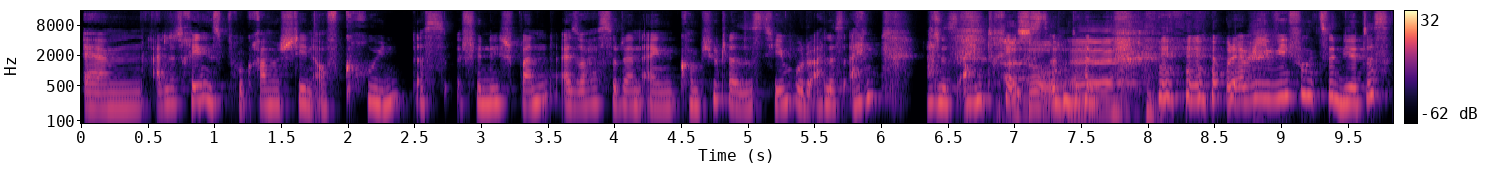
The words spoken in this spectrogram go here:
Ähm, alle Trainingsprogramme stehen auf grün. Das finde ich spannend. Also hast du dann ein Computersystem, wo du alles, ein, alles einträgst? Ach so, äh, oder wie, wie funktioniert das?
